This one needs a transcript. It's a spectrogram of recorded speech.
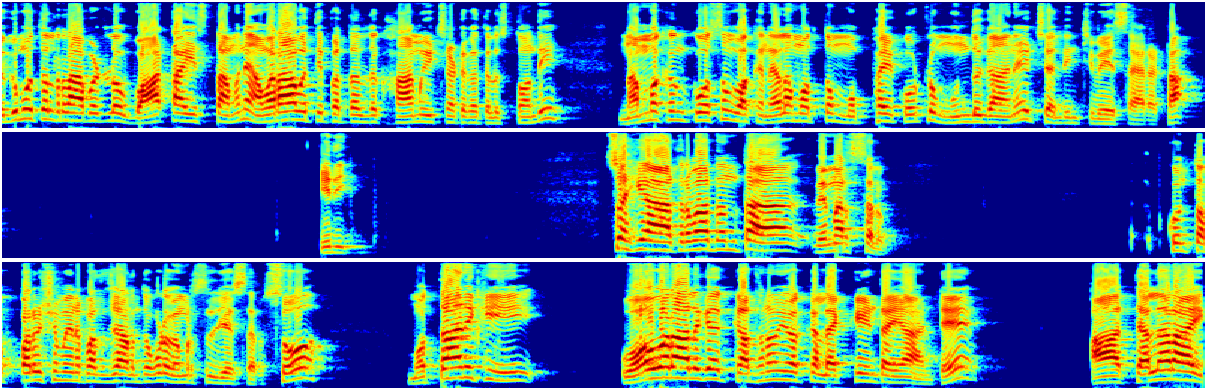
ఎగుమతుల రాబడిలో వాటా ఇస్తామని అమరావతి పెద్దలకు హామీ ఇచ్చినట్టుగా తెలుస్తోంది. నమ్మకం కోసం ఒక నెల మొత్తం ముప్పై కోట్లు ముందుగానే చెల్లించి వేశారట. ఇది. సో ఇక ఆ తర్వాత అంతా విమర్శలు. కొంత పరుషమైన పదజాలంతో కూడా విమర్శలు చేశారు. సో మొత్తానికి ఓవరాల్గా కథనం యొక్క లెక్క ఏంటయ్యా అంటే ఆ తెల్లరాయి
